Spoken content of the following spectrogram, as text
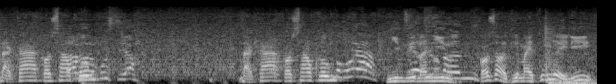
Đại ca có sao không? Đại ca có sao không? Nhìn gì mà nhìn, có giỏi thì mày cũng nhảy đi.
